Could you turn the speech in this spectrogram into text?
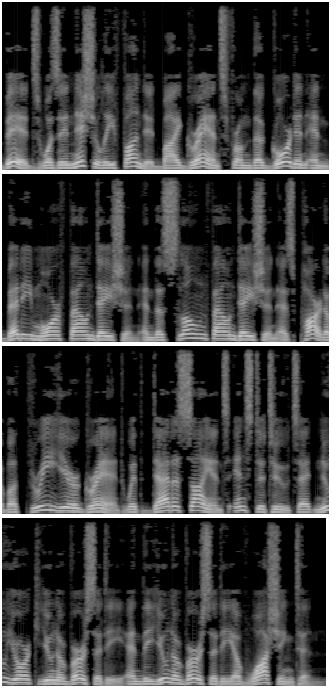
BIDS was initially funded by grants from the Gordon and Betty Moore Foundation and the Sloan Foundation as part of a three-year grant with data science institutes at New York University and the University of Washington.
